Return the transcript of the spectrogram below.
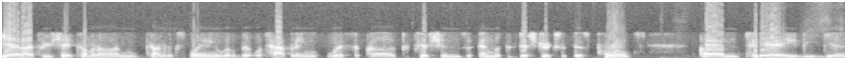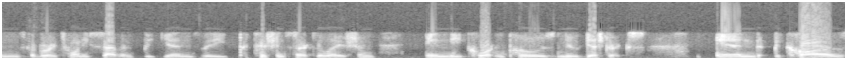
Yeah, and I appreciate coming on, kind of explaining a little bit what's happening with uh, petitions and with the districts at this point. Um, today begins February 27th begins the petition circulation in the court-imposed new districts, and because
